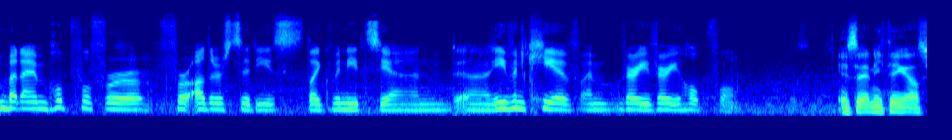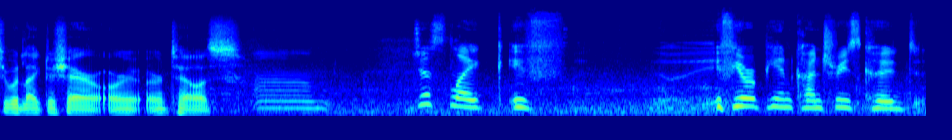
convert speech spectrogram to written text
but I'm hopeful for, for other cities like Vinnytsia and uh, even Kiev. I'm very, very hopeful. Is there anything else you would like to share or, or tell us? Um, just like if if European countries could,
